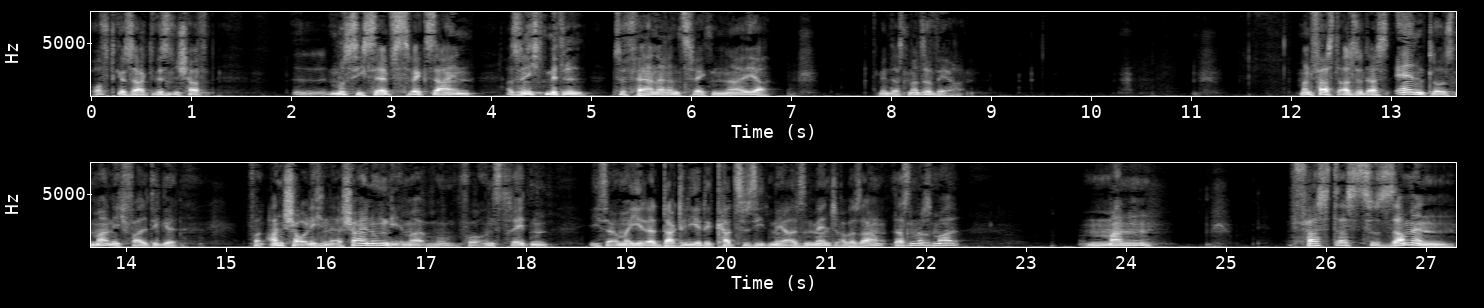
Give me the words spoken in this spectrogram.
oft gesagt, Wissenschaft muss sich Selbstzweck sein, also nicht Mittel zu ferneren Zwecken. Naja, wenn das mal so wäre. Man fasst also das endlos mannigfaltige von anschaulichen Erscheinungen, die immer vor uns treten. Ich sage immer, jeder Dackel, jede Katze sieht mehr als ein Mensch, aber sagen, lassen wir das mal. Man fasst das zusammen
